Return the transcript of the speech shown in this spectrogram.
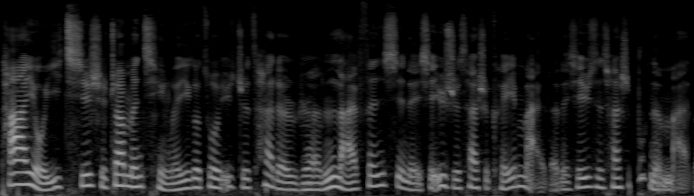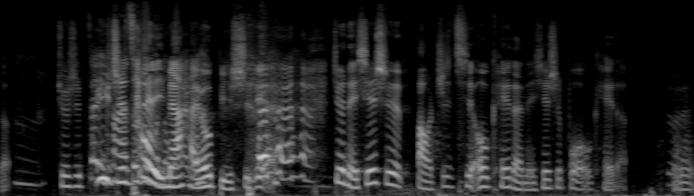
他有一期是专门请了一个做预制菜的人来分析哪些预制菜是可以买的，哪些预制菜是不能买的。嗯，就是预制菜里面还有鄙视链，就哪些是保质期 OK 的，哪些是不 OK 的。对嗯，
